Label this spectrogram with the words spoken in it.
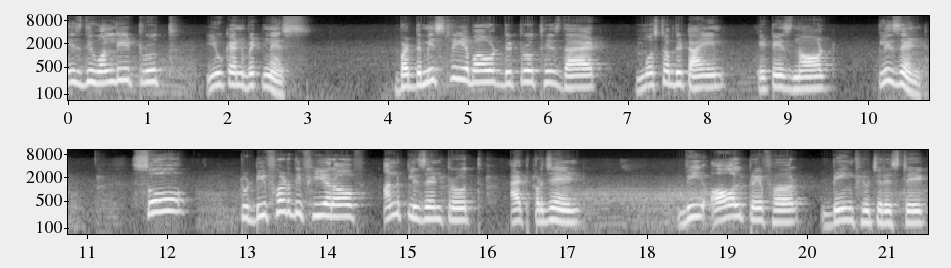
is the only truth you can witness. But the mystery about the truth is that most of the time it is not pleasant. So, to defer the fear of unpleasant truth at present, we all prefer being futuristic,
